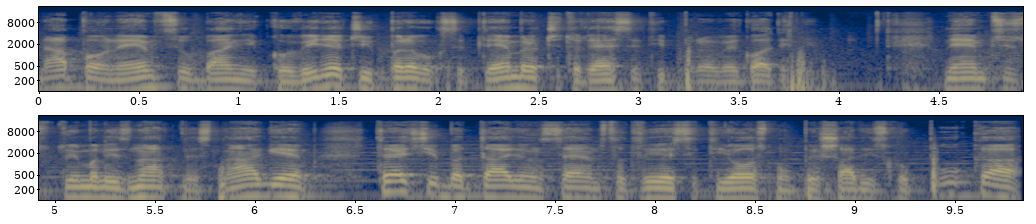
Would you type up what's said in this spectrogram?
napao Nemce u Banji Koviljači 1. septembra 1941. godine. Nemci su tu imali znatne snage, treći bataljon 738. pešadijskog puka,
